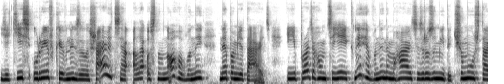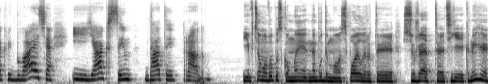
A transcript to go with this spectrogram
якісь уривки в них залишаються, але основного вони не пам'ятають. І протягом цієї книги вони намагаються зрозуміти, чому ж так відбувається і як з цим дати раду. І в цьому випуску ми не будемо спойлерити сюжет цієї книги,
